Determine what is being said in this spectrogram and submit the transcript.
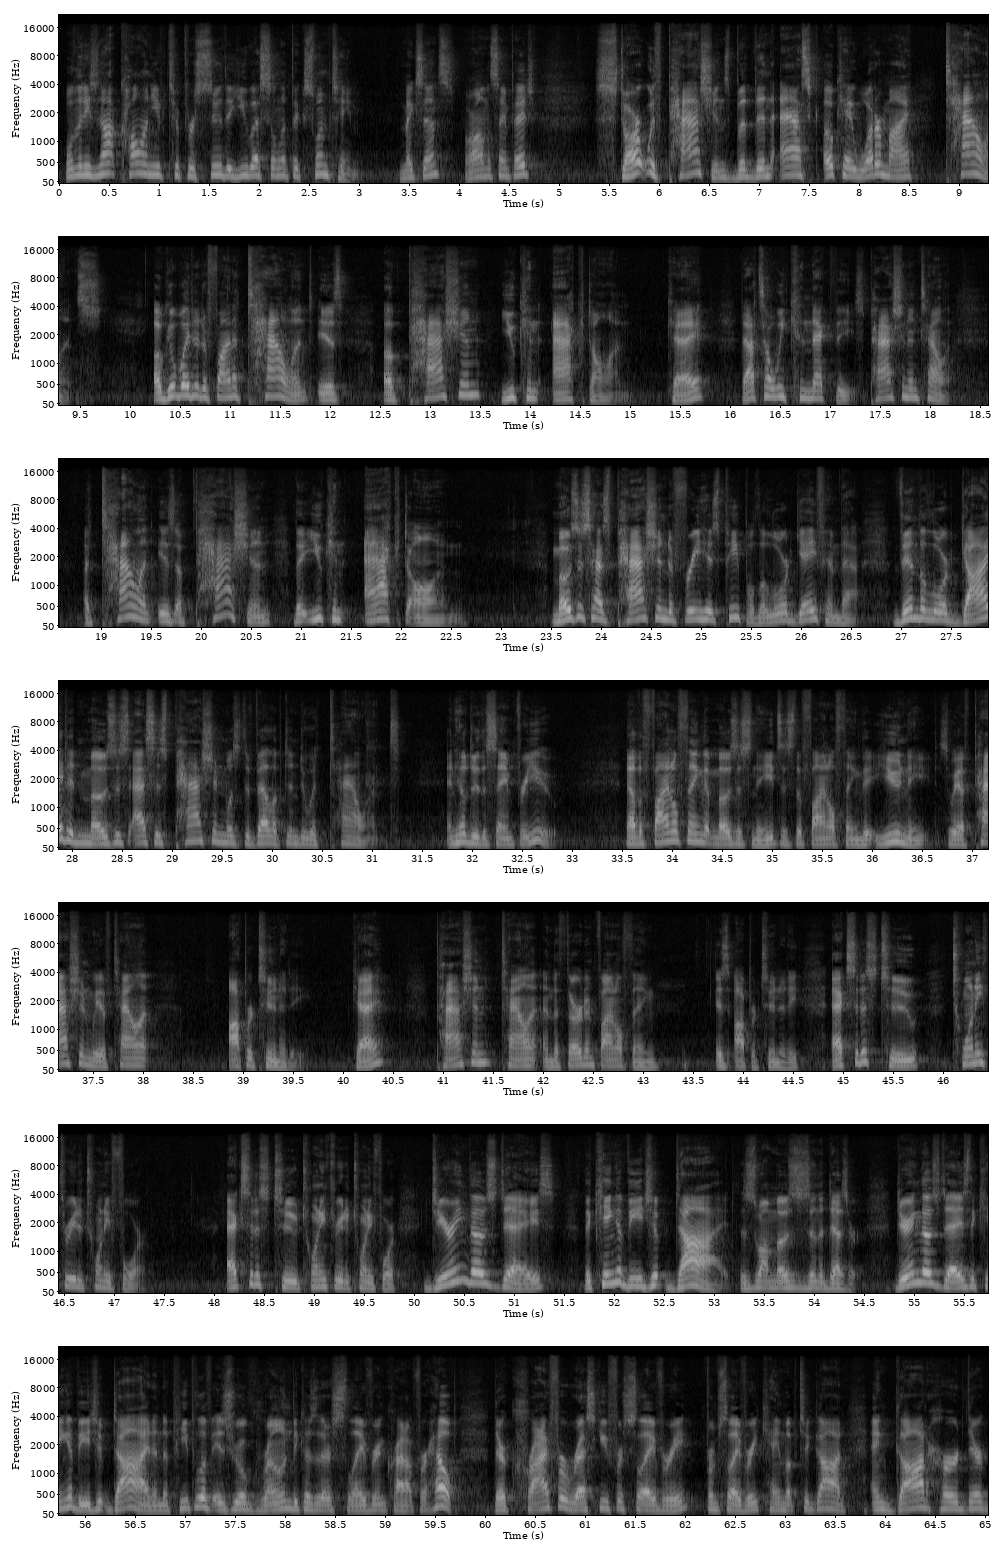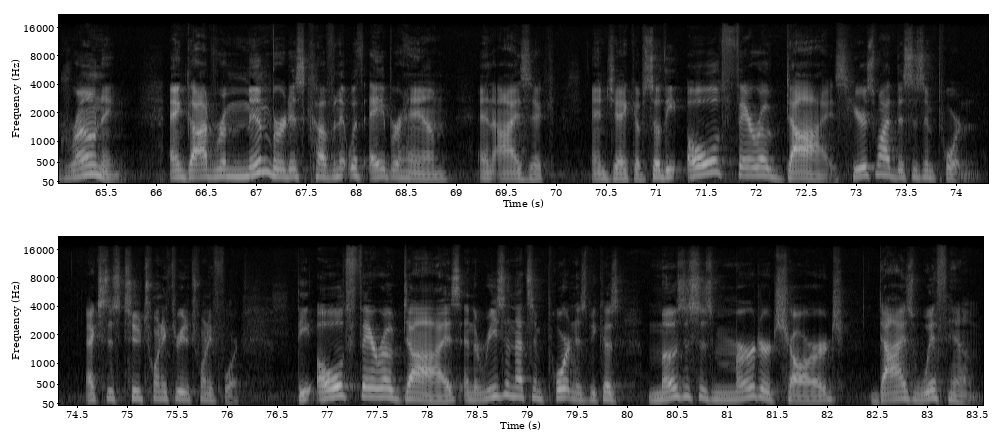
Well, then he's not calling you to pursue the U.S. Olympic swim team. Make sense? We're on the same page? Start with passions, but then ask, okay, what are my talents? A good way to define a talent is a passion you can act on. Okay? That's how we connect these passion and talent. A talent is a passion that you can act on. Moses has passion to free his people. The Lord gave him that. Then the Lord guided Moses as his passion was developed into a talent. And he'll do the same for you. Now, the final thing that Moses needs is the final thing that you need. So we have passion, we have talent, opportunity. Okay? Passion, talent, and the third and final thing is opportunity. Exodus 2 23 to 24. Exodus 2 23 to 24. During those days, the king of Egypt died. This is while Moses is in the desert. During those days, the king of Egypt died, and the people of Israel groaned because of their slavery and cried out for help. Their cry for rescue for slavery, from slavery came up to God, and God heard their groaning. And God remembered his covenant with Abraham and Isaac and Jacob. So the old Pharaoh dies. Here's why this is important. Exodus 2 23 to 24. The old Pharaoh dies, and the reason that's important is because Moses' murder charge dies with him.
